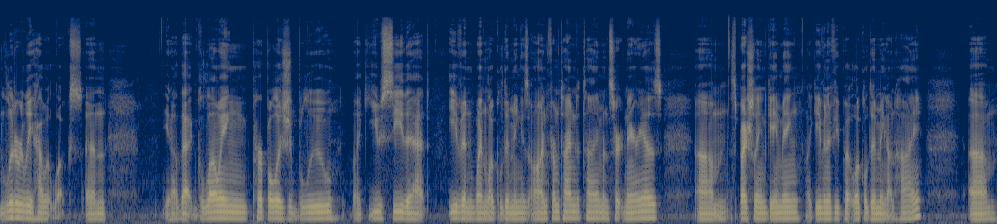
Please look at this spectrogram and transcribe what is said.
literally how it looks. And, you know, that glowing purplish blue, like you see that even when local dimming is on from time to time in certain areas, um, especially in gaming, like even if you put local dimming on high. Um,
